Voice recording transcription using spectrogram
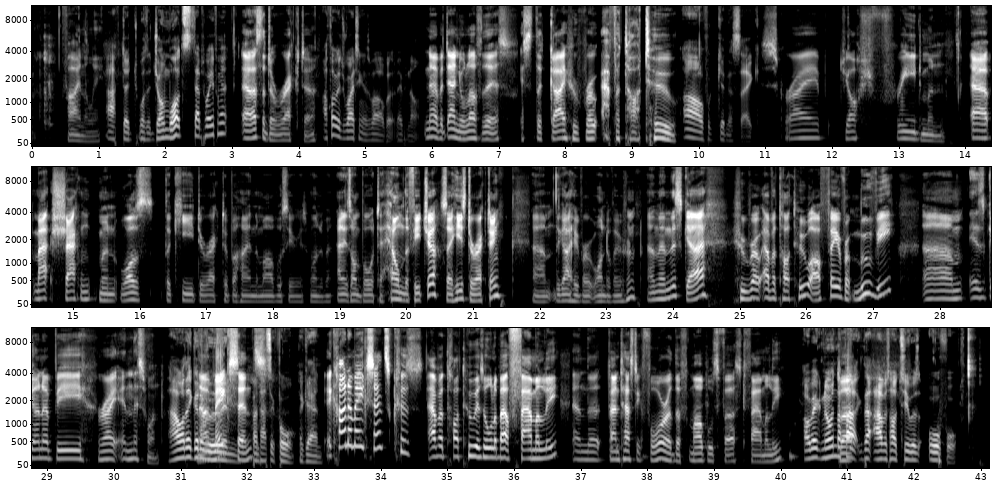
Finally. After, was it Jon Watts stepped away from it? Uh, that's the director. I thought he was writing as well, but maybe not. No, but Dan, you'll love this. It's the guy who wrote Avatar 2. Oh, for goodness sake. Scribe Josh Friedman. Uh, Matt Shakman was the key director behind the Marvel series Wonder Woman, and is on board to helm the feature. So he's directing. Um, the guy who wrote WandaVision, and then this guy who wrote Avatar 2, our favorite movie, um, is gonna be right in this one. How are they to Now, ruin sense. Fantastic Four again? It kind of makes sense because Avatar 2 is all about family, and the Fantastic Four are the Marvel's first family. Are we ignoring the But- fact that Avatar 2 was awful?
